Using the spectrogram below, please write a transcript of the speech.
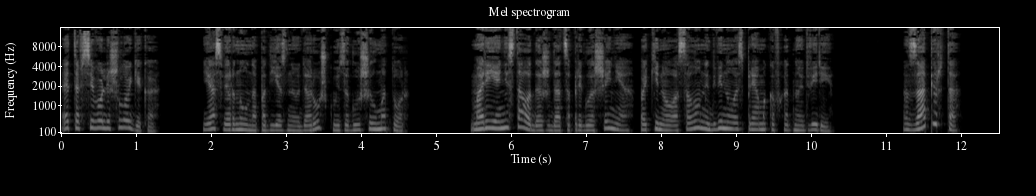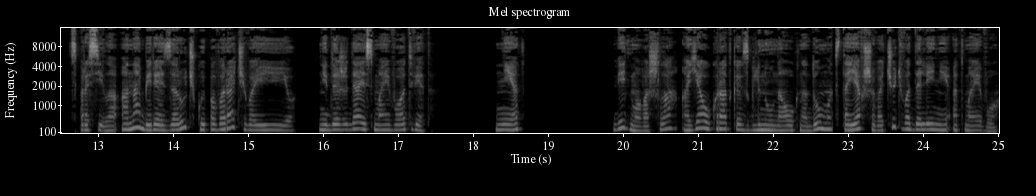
Это всего лишь логика. Я свернул на подъездную дорожку и заглушил мотор. Мария не стала дожидаться приглашения, покинула салон и двинулась прямо ко входной двери. «Заперто?» — спросила она, берясь за ручку и поворачивая ее, не дожидаясь моего ответа. «Нет». Ведьма вошла, а я украдкой взглянул на окна дома, стоявшего чуть в отдалении от моего.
